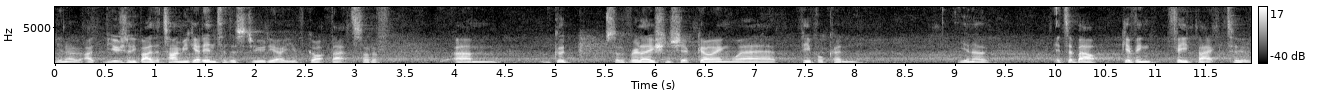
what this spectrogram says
you know, usually by the time you get into the studio, you've got that sort of um, good sort of relationship going where people can, you know, it's about giving feedback to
